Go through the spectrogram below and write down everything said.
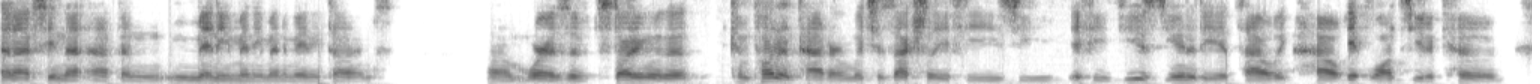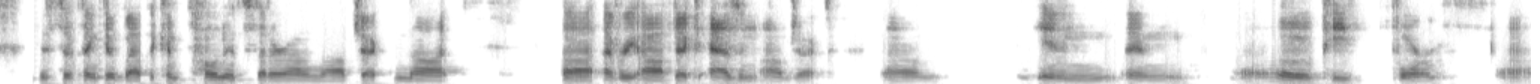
and I've seen that happen many, many, many, many times. Um, whereas if starting with a component pattern, which is actually if you use, if you've used Unity, it's how how it wants you to code, is to think about the components that are on an object, not uh, every object as an object um, in in uh, OOP form. Uh,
